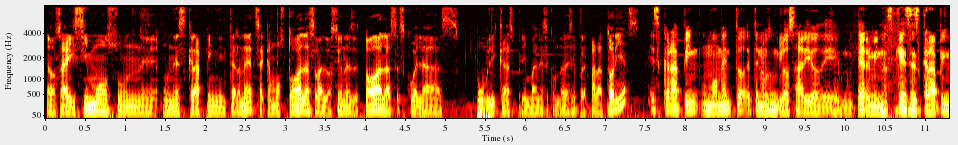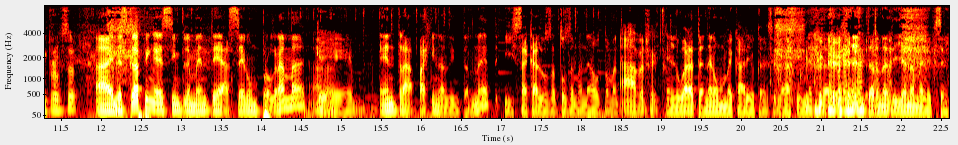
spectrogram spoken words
o sea, hicimos un, eh, un scrapping de internet, sacamos todas las evaluaciones de todas las escuelas públicas, primarias, secundarias y preparatorias. Scrapping, un momento, tenemos un glosario de términos. ¿Qué es scrapping, profesor? Ah, el scrapping es simplemente hacer un programa que entra a páginas de internet y saca los datos de manera automática. Ah, perfecto. En lugar de tener un becario que decirle, ah, sí, mete a página de internet y lléname el Excel.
